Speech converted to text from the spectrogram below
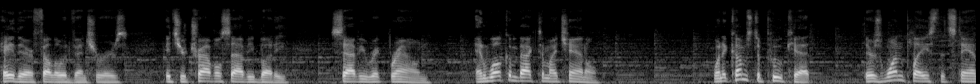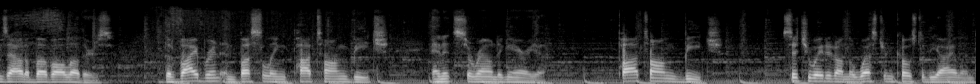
Hey there, fellow adventurers. It's your travel savvy buddy, Savvy Rick Brown, and welcome back to my channel. When it comes to Phuket, there's one place that stands out above all others the vibrant and bustling Patong Beach and its surrounding area. Patong Beach, situated on the western coast of the island,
